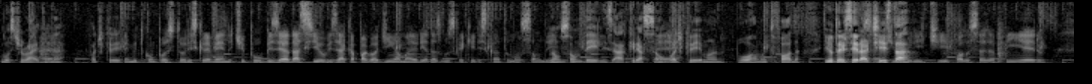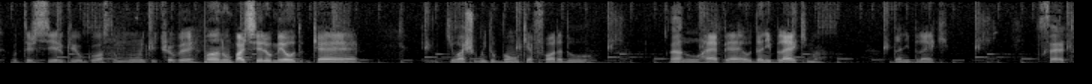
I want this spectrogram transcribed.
Ghostwriter, É. né? Pode crer. Tem muito compositor escrevendo. Tipo, Bezerra da Silva, Zeca Pagodinho, a maioria das músicas que eles cantam não são dele. Não são deles, a criação, É. pode crer, mano. Porra, muito foda. E o terceiro artista? Miriti, Paulo César Pinheiro. O terceiro que eu gosto muito, deixa eu ver. Mano, um parceiro meu que é. que eu acho muito bom, que é fora do, Ah, do rap, é o Danny Black, mano. Danny Black. certo.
